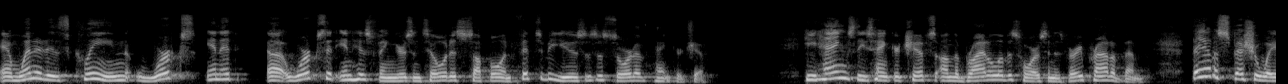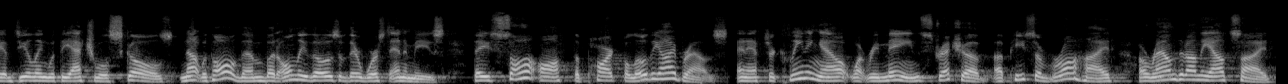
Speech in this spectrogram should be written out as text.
and when it is clean, works in it, uh, works it in his fingers until it is supple and fit to be used as a sort of handkerchief. He hangs these handkerchiefs on the bridle of his horse and is very proud of them. They have a special way of dealing with the actual skulls, not with all of them, but only those of their worst enemies. They saw off the part below the eyebrows, and after cleaning out what remains, stretch a, a piece of rawhide around it on the outside.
